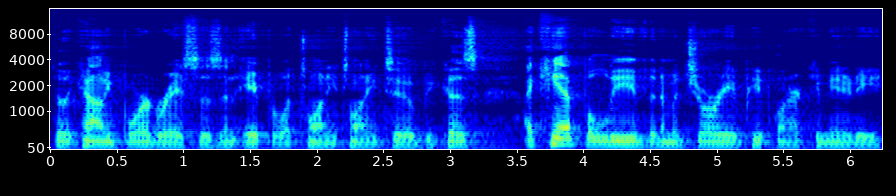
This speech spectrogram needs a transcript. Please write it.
to the county board races in April of 2022 because I can't believe that a majority of people in our community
